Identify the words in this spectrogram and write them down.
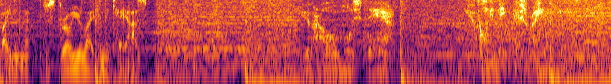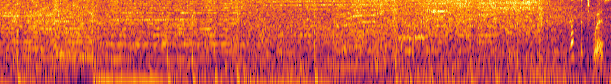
Fighting that will just throw your life into chaos. You're almost there. You're going to make this right. That's a twist.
